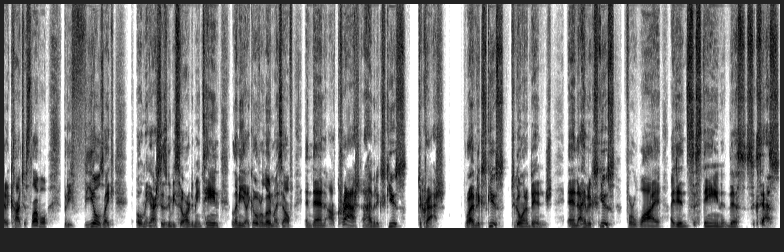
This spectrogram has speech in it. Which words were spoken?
at a conscious level, but he feels like, oh my gosh, this is going to be so hard to maintain. Let me like overload myself and then I'll crash. I have an excuse to crash, or I have an excuse to go on a binge. And I have an excuse for why I didn't sustain this success.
